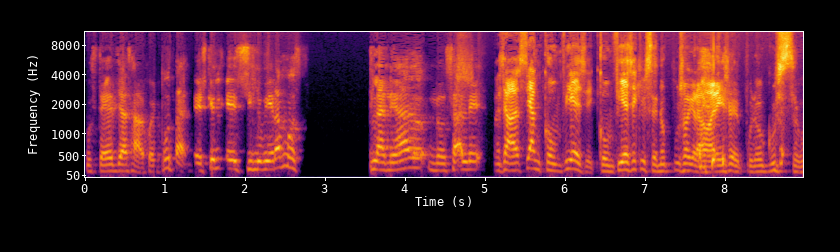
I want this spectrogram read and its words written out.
ustedes ya saben, puta, es que eh, si lo hubiéramos planeado, no sale. O sea, sean, confiese, confiese que usted no puso a grabar eso de puro gusto.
